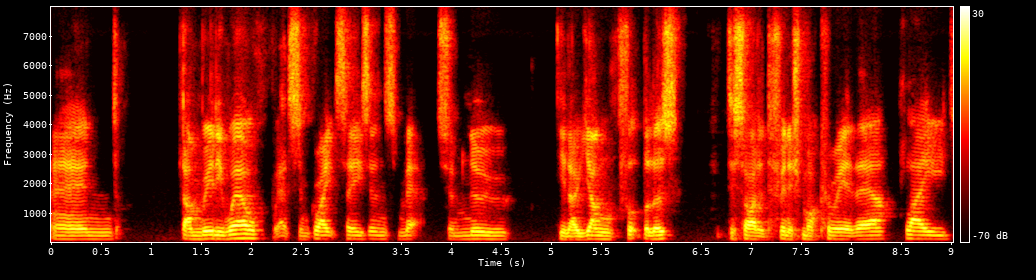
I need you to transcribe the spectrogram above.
and done really well. We had some great seasons, met some new, you know, young footballers. Decided to finish my career there. Played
